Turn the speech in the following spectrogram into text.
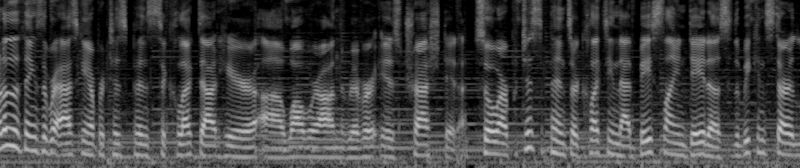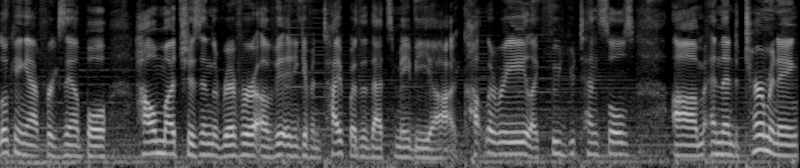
one of the things that we're asking our participants to collect out here uh, while we're on the river is trash data. So our participants are collecting that baseline data so that we can start looking at, for example, how much is in the river of any given type, whether that's maybe uh, cutlery, like food utensils, um, and then determining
